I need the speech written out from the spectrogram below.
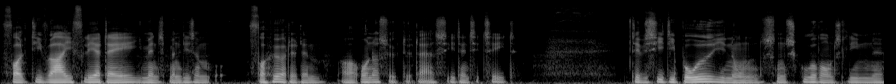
folk de var i flere dage, imens man ligesom forhørte dem og undersøgte deres identitet. Det vil sige, de boede i nogle sådan skurvognslignende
